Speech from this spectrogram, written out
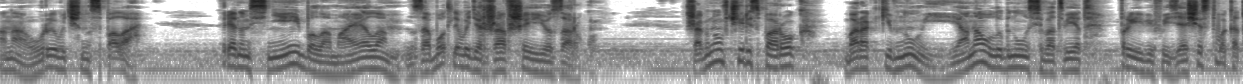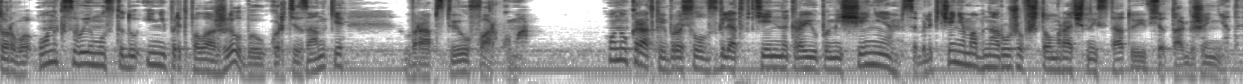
Она урывочно спала. Рядом с ней была Маэла, заботливо державшая ее за руку. Шагнув через порог, Барак кивнул ей, и она улыбнулась в ответ, проявив изящество, которого он к своему стыду и не предположил бы у куртизанки в рабстве у Фаркума. Он украдкой бросил взгляд в тень на краю помещения, с облегчением обнаружив, что мрачной статуи все так же нет.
